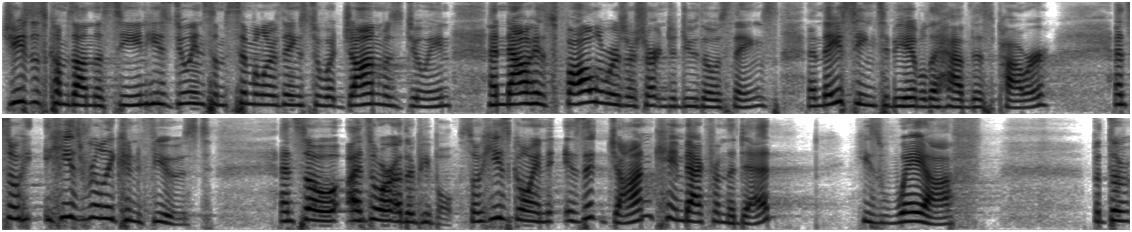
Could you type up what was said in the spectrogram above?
Jesus comes on the scene. He's doing some similar things to what John was doing. And now his followers are starting to do those things. And they seem to be able to have this power. And so he's really confused. And so, and so are other people. So he's going, Is it John came back from the dead? He's way off. But the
